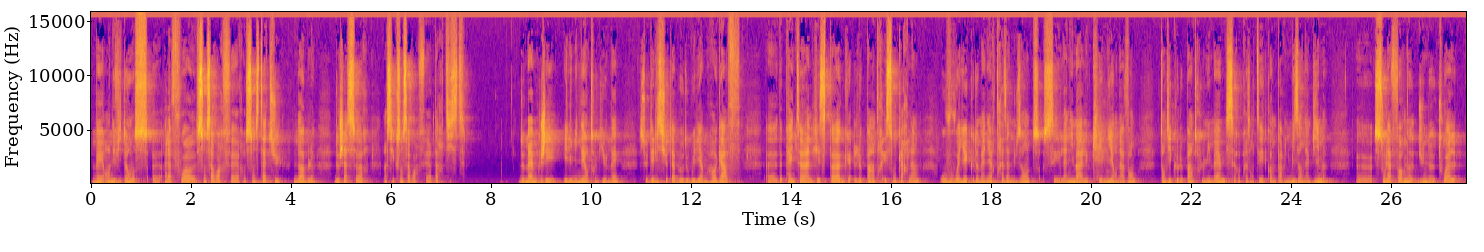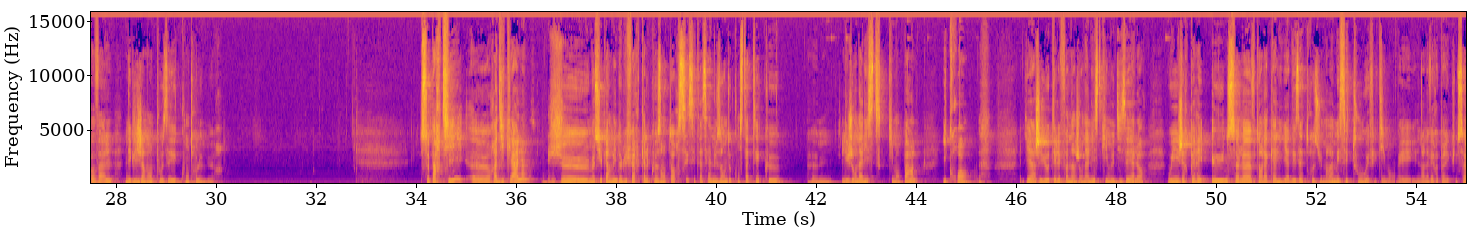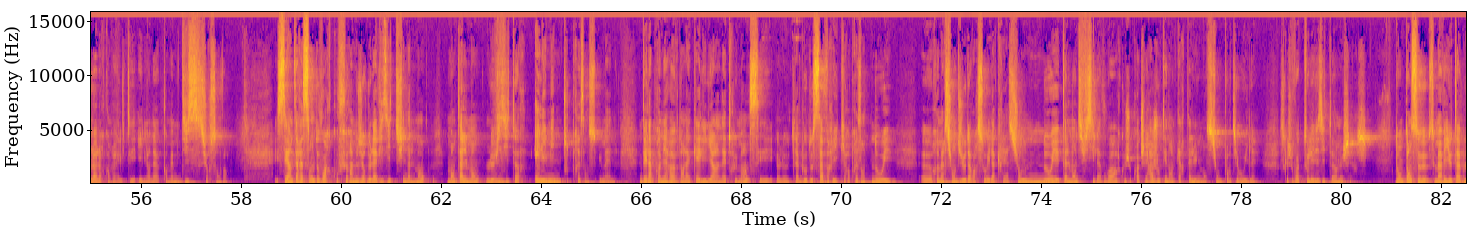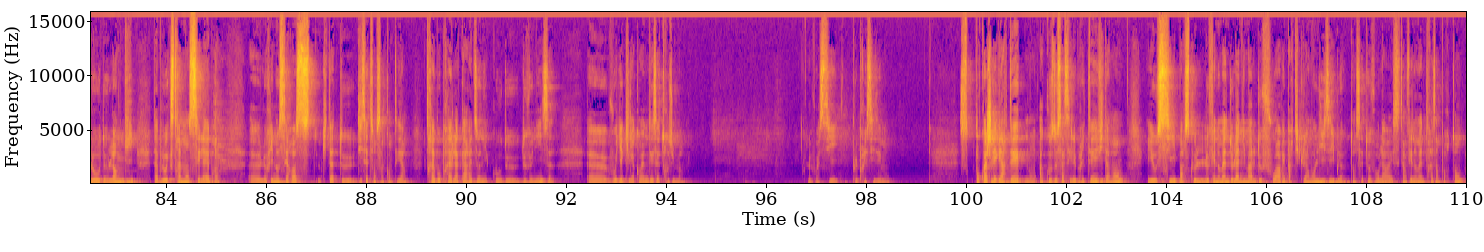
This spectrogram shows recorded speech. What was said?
met en évidence euh, à la fois son savoir-faire, son statut noble de chasseur, ainsi que son savoir-faire d'artiste. De même que j'ai éliminé, entre guillemets, ce délicieux tableau de William Hogarth, euh, The Painter and His Pug, le peintre et son carlin, où vous voyez que de manière très amusante, c'est l'animal qui est mis en avant, tandis que le peintre lui-même s'est représenté comme par une mise en abîme, euh, sous la forme d'une toile ovale négligemment posée contre le mur. Ce parti euh, radical je me suis permis de lui faire quelques entorses et c'est assez amusant de constater que euh, les journalistes qui m'en parlent y croient. Hier, j'ai eu au téléphone un journaliste qui me disait alors oui, j'ai repéré une seule œuvre dans laquelle il y a des êtres humains, mais c'est tout, effectivement. Et il n'en avait repéré qu'une seule, alors qu'en réalité, il y en a quand même 10 sur 120. Et c'est intéressant de voir qu'au fur et à mesure de la visite, finalement, mentalement, le visiteur élimine toute présence humaine. Dès la première œuvre dans laquelle il y a un être humain, c'est le tableau de Savary qui représente Noé, euh, remerciant Dieu d'avoir sauvé la création. Noé est tellement difficile à voir que je crois que je vais rajouter dans le cartel une mention pour dire où il est, parce que je vois que tous les visiteurs le cherchent. Donc dans ce, merveilleux tableau de Langui, tableau extrêmement célèbre, euh, le rhinocéros, qui date de 1751, très beau près de la Carrezzonico de, de Venise, euh, vous voyez qu'il y a quand même des êtres humains. Le voici plus précisément. Pourquoi je l'ai gardé? À cause de sa célébrité, évidemment, et aussi parce que le phénomène de l'animal de foire est particulièrement lisible dans cette œuvre-là, et c'est un phénomène très important.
